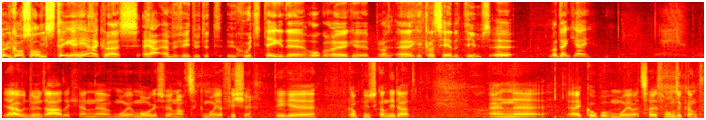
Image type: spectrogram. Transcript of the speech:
Koen Kossons tegen Heracles. Ja, MVV doet het goed tegen de hogere uh, geclasseerde teams. Uh, wat denk jij? Ja, we doen het aardig. En uh, morgen is weer een hartstikke mooi affiche tegen kampioenskandidaat. En ja, ik hoop op een mooie wedstrijd van onze kant.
